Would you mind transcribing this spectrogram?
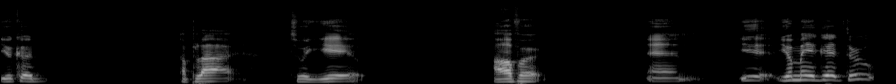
you could apply to a Yale, Harvard, and you, you may get through.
